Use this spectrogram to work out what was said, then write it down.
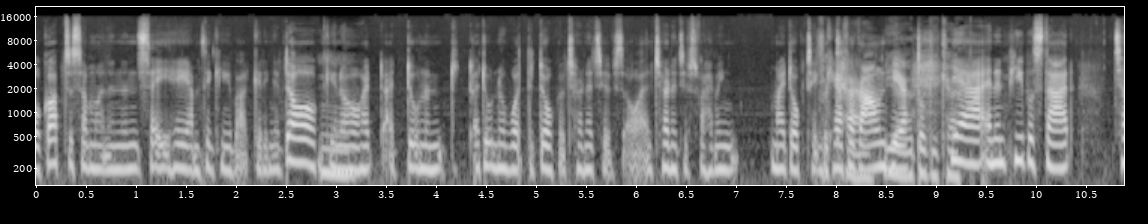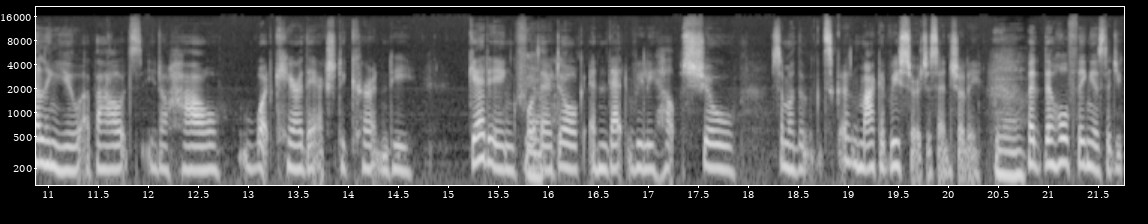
walk up to someone and then say, "Hey, I'm thinking about getting a dog. You Mhm. know, I, I don't I don't know what the dog alternatives or alternatives for having my dog taken For care, care, of around yeah, here. doggy care. Yeah, and then people start telling you about you know how what care they actually currently getting for Yeah. their dog, and that really helps show some of the market research essentially. Yeah. But the whole thing is that you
